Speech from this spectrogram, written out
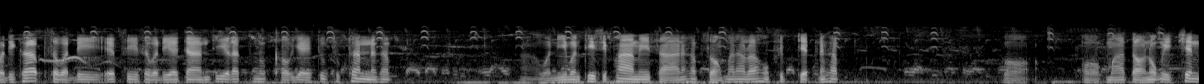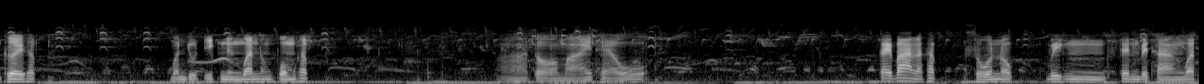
วัสดีครับ สวัสดี FC สวัสดีอาจารย์ที่รักนกเขาใหญ่ทุกทุกๆท่านนะครับวันนี้วันที่ 15 เมษายนนะครับ 2567 นะครับ ก็ออกมาต่อนกอีกเช่นเคยครับ วันหยุดอีกหนึ่งวันของผมครับ มาต่อหมายแถว ใกล้บ้านแล้วครับ โซนออกวิ่งเส้นไปทางวัด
